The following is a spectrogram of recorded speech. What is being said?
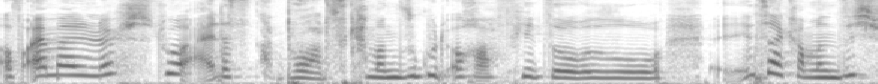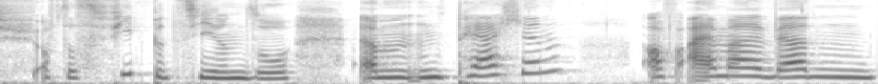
Auf einmal löschst du, das, boah, das kann man so gut auch auf Feed, so, so Instagram an sich auf das Feed beziehen und so. Ähm, ein Pärchen, auf einmal werden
